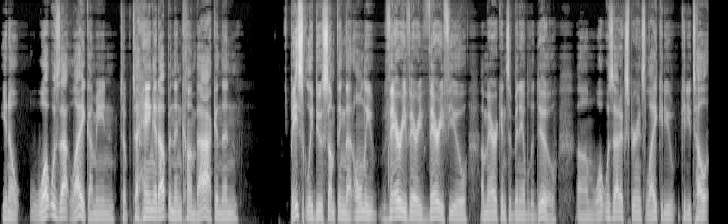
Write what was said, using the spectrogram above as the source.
you know, what was that like? I mean, to to hang it up and then come back and then basically do something that only very, very, very few Americans have been able to do. Um, what was that experience like? Could you could you tell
